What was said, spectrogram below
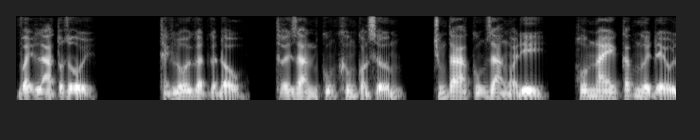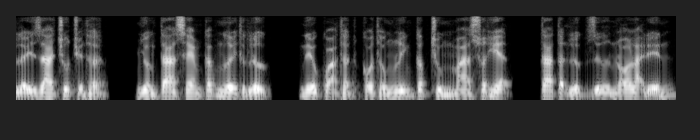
Vậy là tốt rồi. Thạch lôi gật gật đầu, thời gian cũng không còn sớm, chúng ta cũng ra ngoài đi, hôm nay các ngươi đều lấy ra chút chuyện thật, nhường ta xem các ngươi thực lực, nếu quả thật có thống lĩnh cấp trùng ma xuất hiện, ta tận lực giữ nó lại đến,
